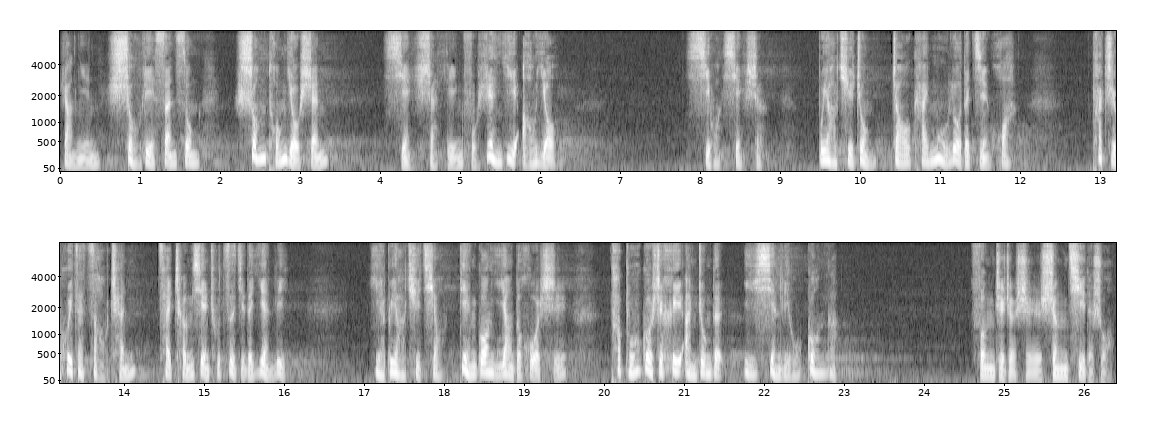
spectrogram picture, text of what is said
让您狩猎三松，双瞳有神。仙山灵府任意遨游。希望先生不要去种朝开暮落的锦花，它只会在早晨才呈现出自己的艳丽；也不要去敲电光一样的火石，它不过是黑暗中的一线流光啊。风之这时生气地说：“，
